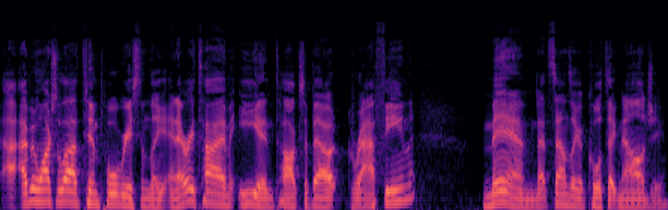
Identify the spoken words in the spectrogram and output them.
I- I've been watching a lot of Tim Pool recently, and every time Ian talks about graphene, man, that sounds like a cool technology.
